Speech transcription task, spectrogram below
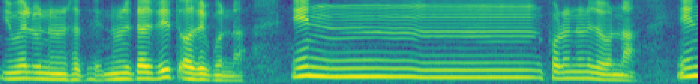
ইমেল নুনের সাথে। নুনি তাজদিদ, অজীব গুন্না ইন, পরে নুনে যাব না। ইন,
